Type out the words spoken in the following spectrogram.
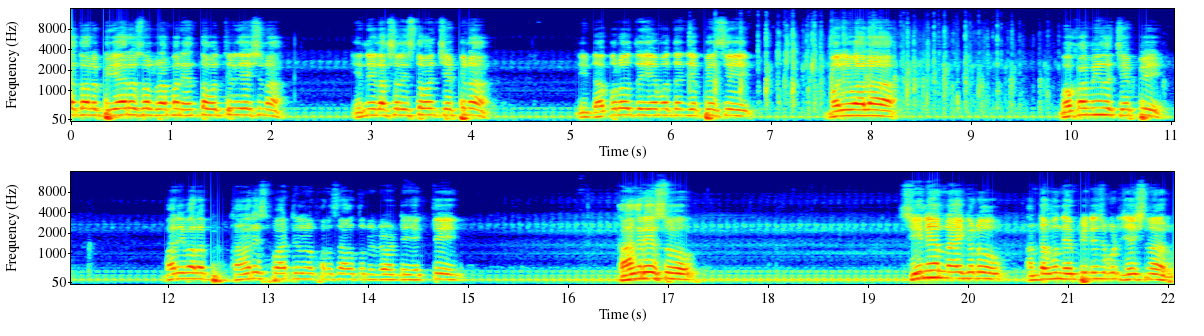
గతంలో బీఆర్ఎస్ వాళ్ళు రమ్మని ఎంత ఒత్తిడి చేసినా ఎన్ని లక్షలు ఇస్తామని చెప్పినా నీ డబ్బులొద్దు ఏమొద్దని చెప్పేసి మరి వాళ్ళ ముఖం మీద చెప్పి మరి వాళ్ళ కాంగ్రెస్ పార్టీలో కొనసాగుతున్నటువంటి వ్యక్తి కాంగ్రెస్ సీనియర్ నాయకులు అంతకుముందు ఎంపీటీసీ కూడా చేసినారు.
